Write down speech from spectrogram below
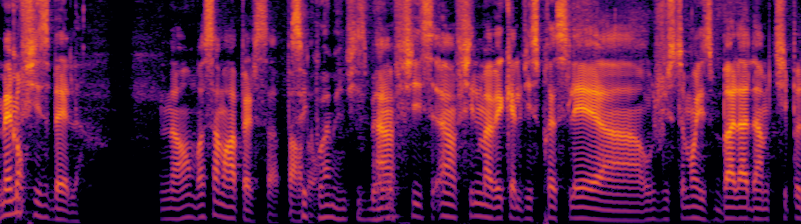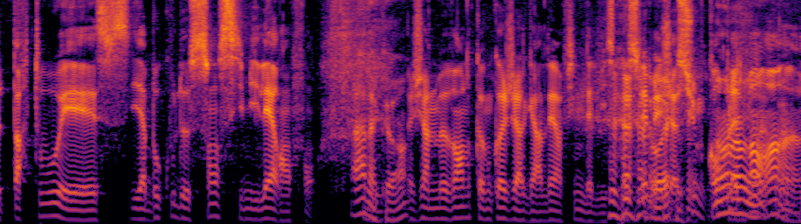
Memphis Belle. Non, moi ça me rappelle ça. C'est quoi Memphis Belle un, fils- un film avec Elvis Presley euh, où justement il se balade un petit peu de partout et il y a beaucoup de sons similaires en fond. Ah d'accord. Je viens de me vendre comme quoi j'ai regardé un film d'Elvis Presley, mais Ouais. j'assume Non, complètement. non, ouais, hein.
